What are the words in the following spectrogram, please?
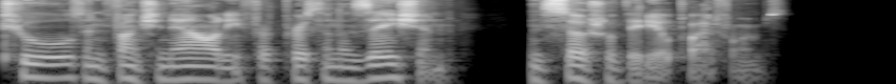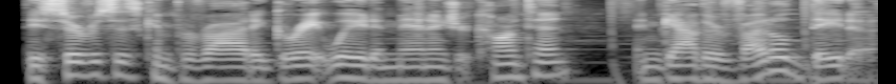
tools, and functionality for personalization than social video platforms. These services can provide a great way to manage your content and gather vital data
